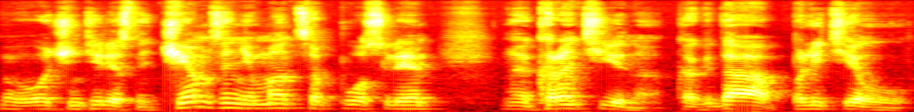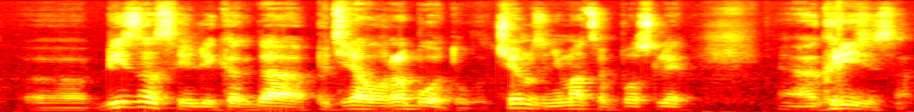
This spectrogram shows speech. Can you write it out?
очень интересный. Чем заниматься после э, карантина, когда полетел э, бизнес или когда потерял работу? Чем заниматься после э, кризиса?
